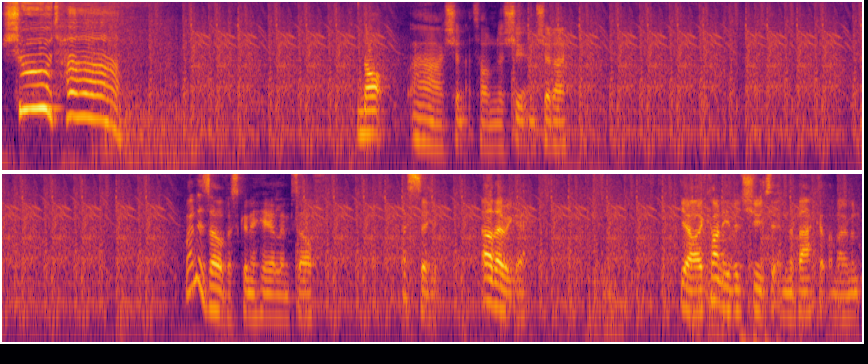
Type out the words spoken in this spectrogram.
Shoot her! Not... Oh, I shouldn't have told him to shoot him, should I? When is Elvis going to heal himself? Let's see. Oh, there we go. Yeah, I can't even shoot it in the back at the moment.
